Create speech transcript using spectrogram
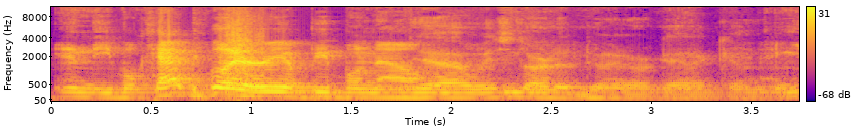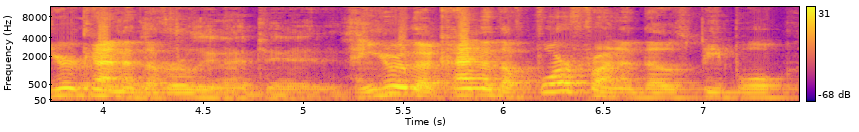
in the vocabulary of people now. Yeah, we started doing organic in And you're kind of the the- early 1980s. And you were the kind of the forefront of those people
